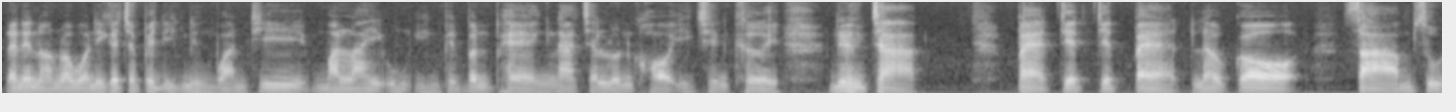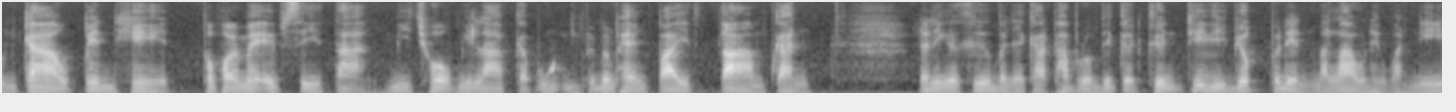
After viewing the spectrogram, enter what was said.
และแน่นอนว่าวันนี้ก็จะเป็นอีกหนึ่งวันที่มาลัยอุงอิงเพชรบ้านแพง น่าจะล้นคออีกเช่นเคย เนื่องจาก 8778 แล้วก็ 309 เป็นเหตุพ่อพ่อแม่ FC ต่างมีโชคมีลาบกับอุงอิงเพชรบ้านแพงไปตามกัน และนี่ก็คือบรรยากาศภาพรวมที่เกิดขึ้นที่หยิบยกประเด็นมาเล่าในวันนี้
